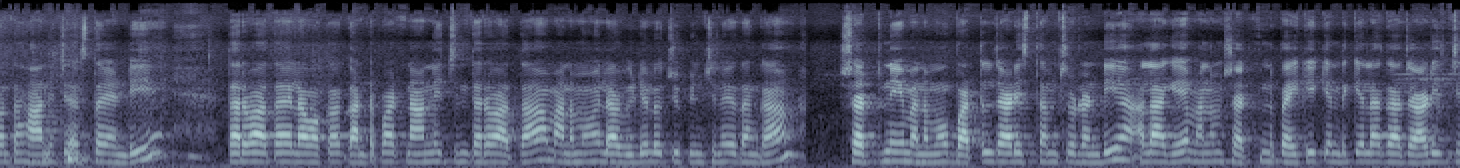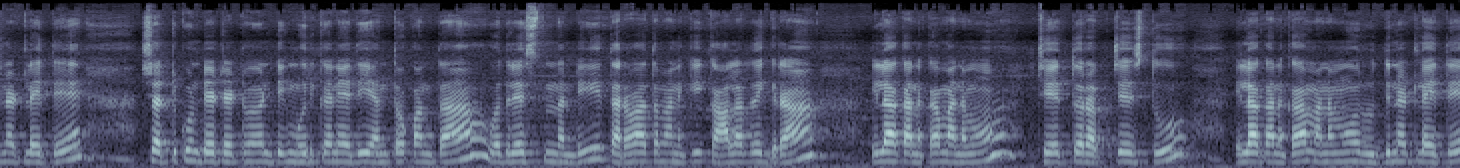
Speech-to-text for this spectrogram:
కొంత హాని చేస్తాయండి. తర్వాత ఇలా ఒక గంటపాటు నానిచ్చిన తర్వాత మనము ఇలా వీడియోలో చూపించిన విధంగా షర్ట్ని మనము బట్టలు జాడిస్తాం చూడండి. అలాగే మనం షర్ట్ని పైకి కిందకి ఇలాగా జాడించినట్లయితే షర్ట్కు ఉండేటటువంటి మురికి అనేది ఎంతో కొంత వదిలేస్తుందండి. తర్వాత మనకి కాలర్ దగ్గర ఇలా కనుక మనము చేతితో రబ్ చేస్తూ ఇలా కనుక మనము రుద్దినట్లయితే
